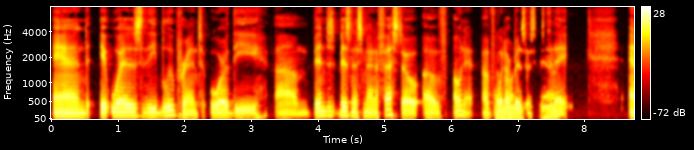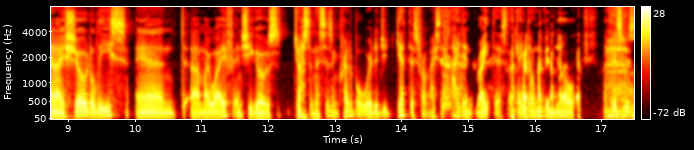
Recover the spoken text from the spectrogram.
And it was the blueprint or the um, business manifesto of Own It, of what our business is yeah. today. And I showed Elise and uh, my wife, and she goes, Justin, this is incredible. Where did you get this from? I said, I didn't write this. Like, I don't even know. Like, this was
